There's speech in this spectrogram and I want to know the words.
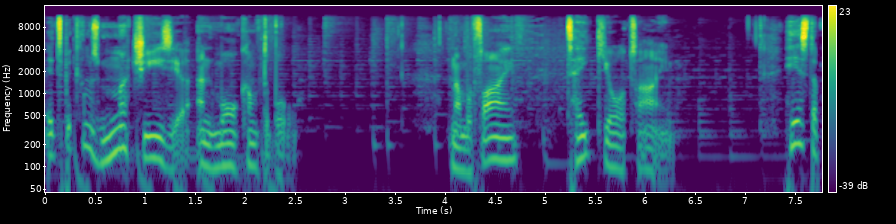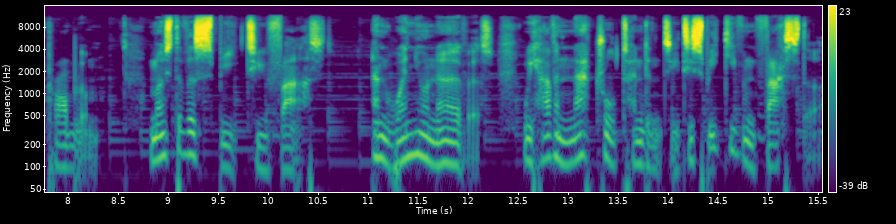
it becomes much easier and more comfortable. Number 5. Take your time. Here's the problem, most of us speak too fast. And when you're nervous, we have a natural tendency to speak even faster,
